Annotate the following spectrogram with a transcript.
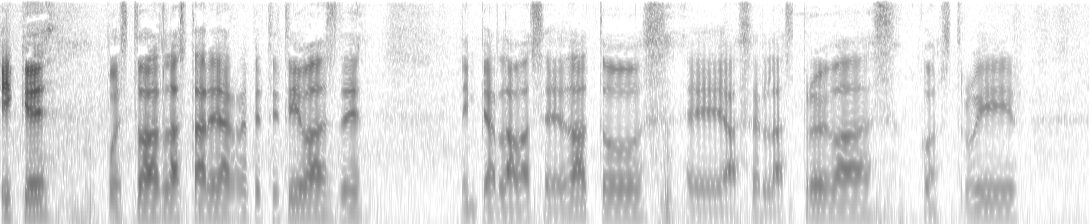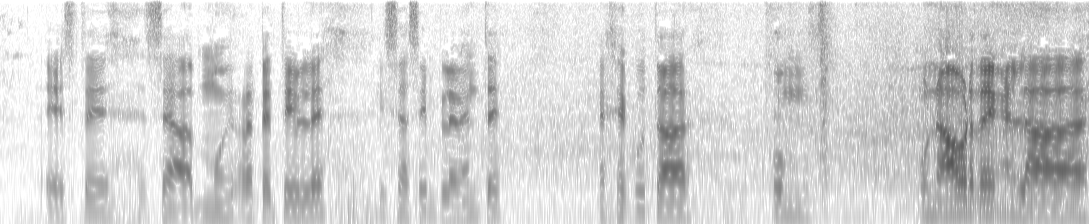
y que pues todas las tareas repetitivas de limpiar la base de datos, eh, hacer las pruebas, construir, este sea muy repetible y sea simplemente ejecutar un, una orden en, la,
